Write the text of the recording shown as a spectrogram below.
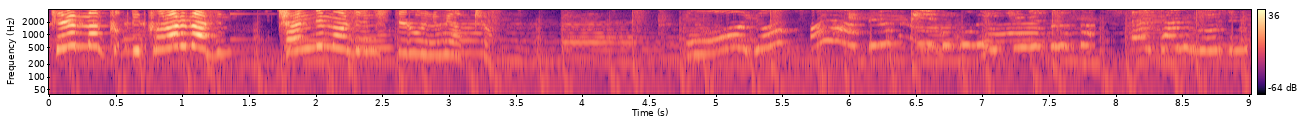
Kerem ben bir karar verdim. Kendim öldürüm misteri oyunumu yapacağım. Oo ya. Aa hatırladın mı ilkokulda 3. sınıfta ben kendim gördüm.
